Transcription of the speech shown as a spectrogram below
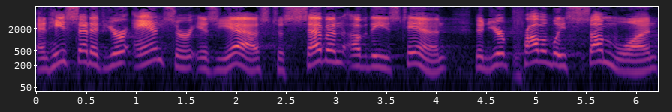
And he said if your answer is yes to seven of these 10, then you're probably someone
